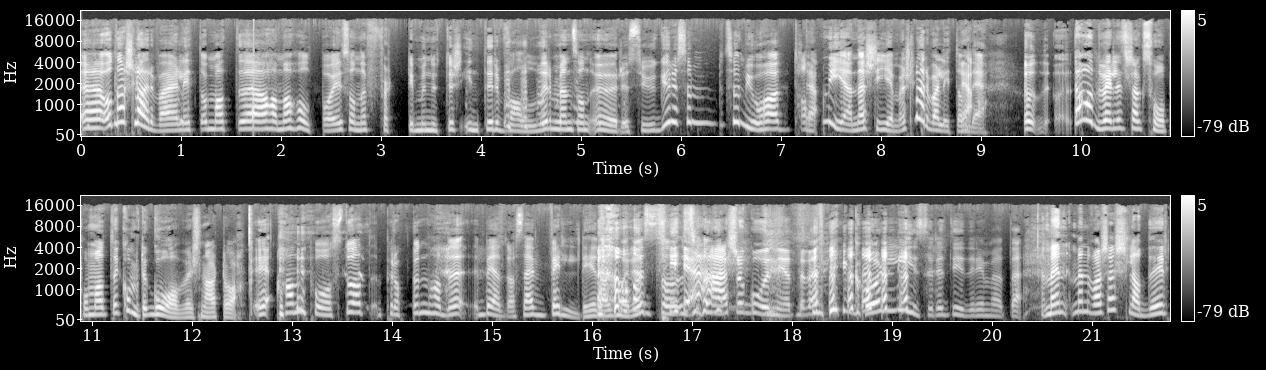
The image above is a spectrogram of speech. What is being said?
Eh, og da slarva jeg litt om at eh, han har holdt på i sånne 40 minutters intervaller med en sånn øresuger, som, som jo har tatt Ja. mye energi hjemme. Slarva litt om Ja. det. Da hadde vel et slags håp om at det kommer til å gå over snart òg. Eh, han påsto at proppen hadde bedra seg veldig i dag morges. Så, Det er så gode nyheter, det. vi går lysere tider i møte. Men, men hva slags sladder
